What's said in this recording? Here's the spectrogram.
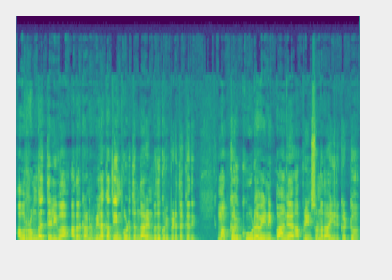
அவர் ரொம்ப தெளிவாக அதற்கான விளக்கத்தையும் கொடுத்திருந்தார் என்பது குறிப்பிடத்தக்கது. மக்கள் கூடவே நிற்பாங்க அப்படின்னு சொன்னதாக இருக்கட்டும்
